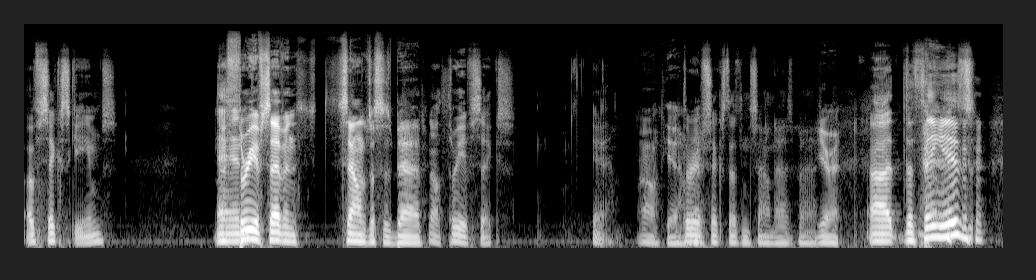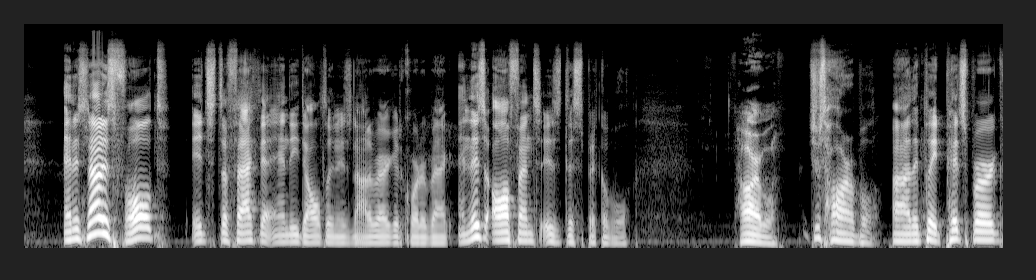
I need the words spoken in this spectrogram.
of six games. And three of seven sounds just as bad. No, three of six. yeah, Oh yeah, three right. of six doesn't sound as bad. You're right. Uh, the thing is, and it's not his fault. It's the fact that Andy Dalton is not a very good quarterback, and this offense is despicable. Horrible. Just horrible. Uh, they played Pittsburgh.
